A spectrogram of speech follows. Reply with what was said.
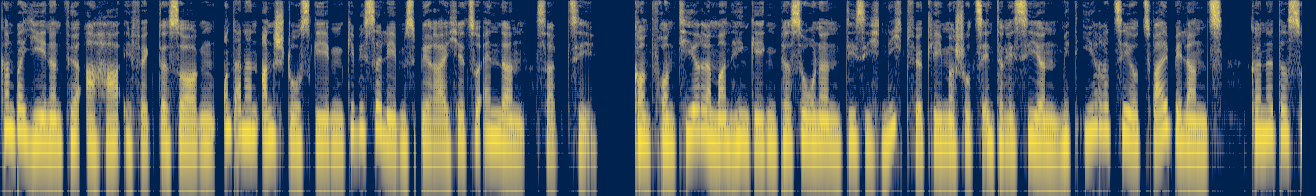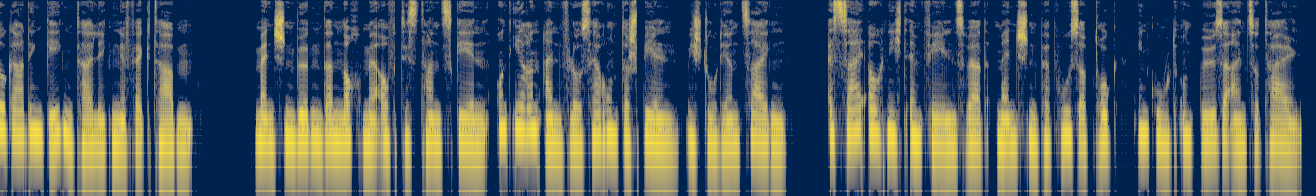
kann bei jenen für Aha-Effekte sorgen und einen Anstoß geben, gewisse Lebensbereiche zu ändern, sagt sie. Konfrontiere man hingegen Personen, die sich nicht für Klimaschutz interessieren, mit ihrer CO2-Bilanz, könne das sogar den gegenteiligen Effekt haben. Menschen würden dann noch mehr auf Distanz gehen und ihren Einfluss herunterspielen, wie Studien zeigen. Es sei auch nicht empfehlenswert, Menschen per Fußabdruck in Gut und Böse einzuteilen.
